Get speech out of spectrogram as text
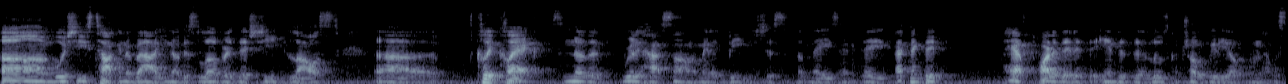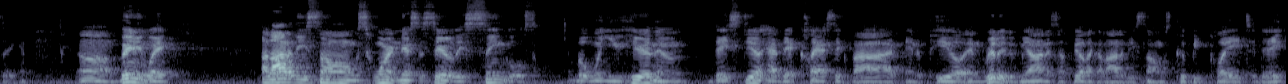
um, where she's talking about, you know, this lover that she lost. Uh, Click Clack, it's another really hot song. I mean, that beat is just amazing. They, I think they have part of that at the end of the Lose Control video, if I'm not mistaken. Um, but anyway, a lot of these songs weren't necessarily singles, but when you hear them, they still have that classic vibe and appeal. And really, to be honest, I feel like a lot of these songs could be played today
